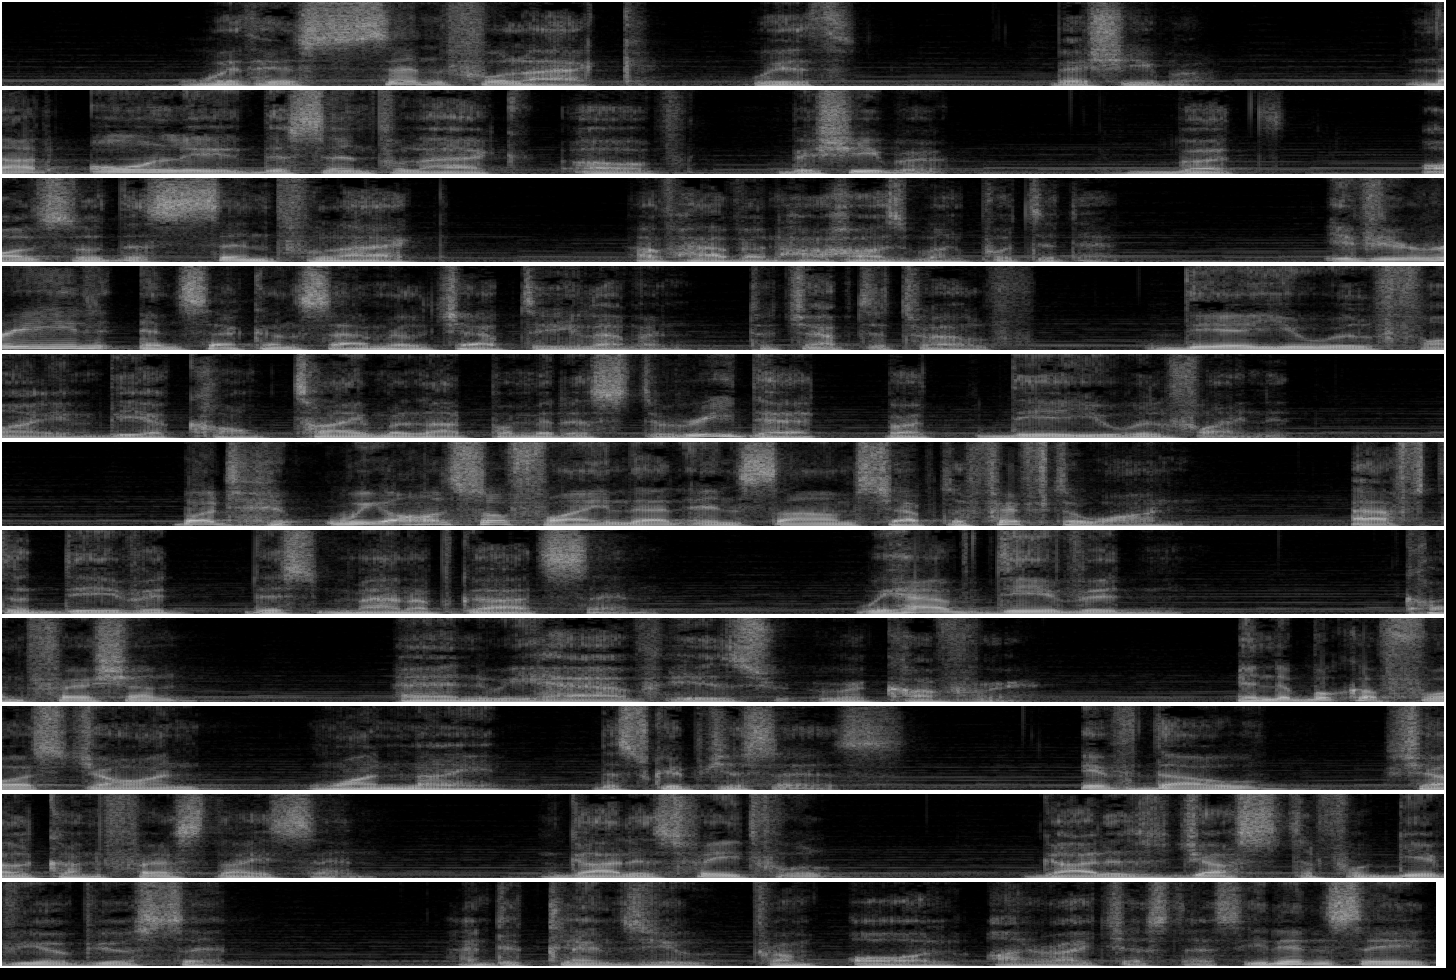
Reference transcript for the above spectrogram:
with his sinful act with Bathsheba. Not only the sinful act of Bathsheba, but also the sinful act of having her husband put to death. If you read in 2 Samuel chapter 11 to chapter 12, there you will find the account. Time will not permit us to read that, but there you will find it. But we also find that in Psalms chapter 51, after David, this man of God, sinned, we have David confession and we have his recovery. In the book of 1 John 1 9, the scripture says, If thou shalt confess thy sin, God is faithful, God is just to forgive you of your sin and to cleanse you from all unrighteousness. He didn't say,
